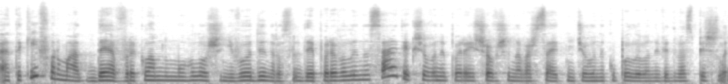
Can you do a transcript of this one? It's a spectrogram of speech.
е, такий формат, де в рекламному оголошенні ви один раз людей перевели на сайт, якщо вони, перейшовши на ваш сайт, нічого не купили, вони від вас пішли.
